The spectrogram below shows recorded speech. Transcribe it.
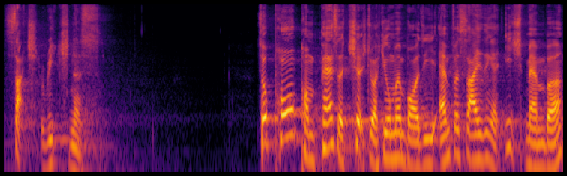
such richness. So Paul compares a church to a human body, emphasizing that each member,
